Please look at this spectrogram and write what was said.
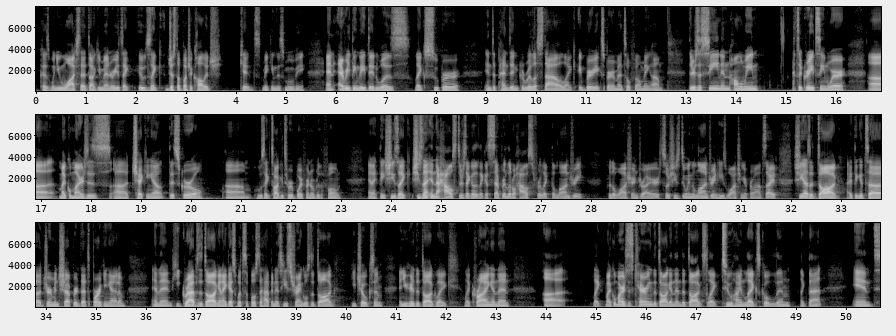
Cuz when you watch that documentary, it's like it was like just a bunch of college kids making this movie and everything they did was like super independent guerrilla style, like a very experimental filming. Um there's a scene in Halloween it's a great scene where uh, Michael Myers is uh, checking out this girl um, who's like talking to her boyfriend over the phone, and I think she's like she's not in the house. There's like a like a separate little house for like the laundry, for the washer and dryer. So she's doing the laundry and he's watching her from outside. She has a dog. I think it's a German Shepherd that's barking at him, and then he grabs the dog. And I guess what's supposed to happen is he strangles the dog. He chokes him, and you hear the dog like like crying, and then. Uh, like Michael Myers is carrying the dog, and then the dog's like two hind legs go limb like that. And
